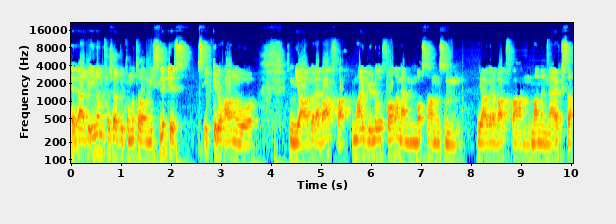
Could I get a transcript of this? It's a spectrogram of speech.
ja, Du innrømmer for deg selv at du kommer til å mislykkes hvis ikke du har noe som jager deg bakfra. Du må ha gulrot foran deg, men du må også ha noe som jager deg bakfra. Han mannen med øksa.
